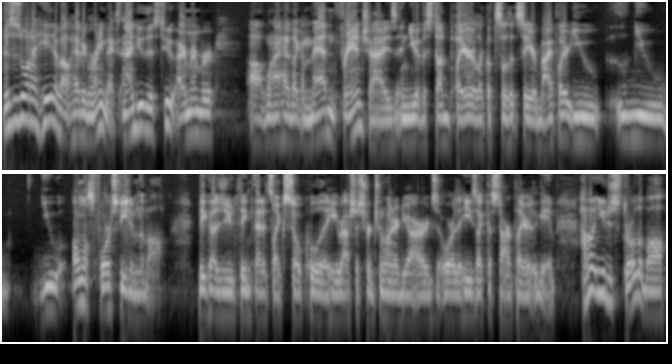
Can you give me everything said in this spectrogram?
This is what I hate about having running backs and I do this too. I remember uh, when I had like a Madden franchise and you have a stud player like let's, let's say you're my player you you you almost force feed him the ball because you think that it's like so cool that he rushes for 200 yards or that he's like the star player of the game. How about you just throw the ball?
